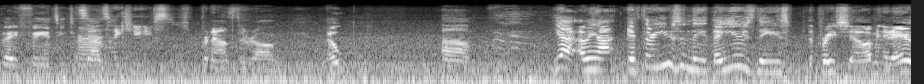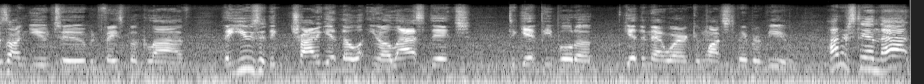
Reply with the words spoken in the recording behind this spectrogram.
Very fancy term. Sounds like you pronounced it wrong. nope. Um, yeah, I mean, I, if they're using the, they use these the pre-show. I mean, it airs on YouTube and Facebook Live. They use it to try to get the you know last ditch to get people to get the network and watch the pay-per-view. I understand that,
